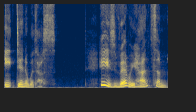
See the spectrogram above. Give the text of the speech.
eat dinner with us. He is very handsome.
